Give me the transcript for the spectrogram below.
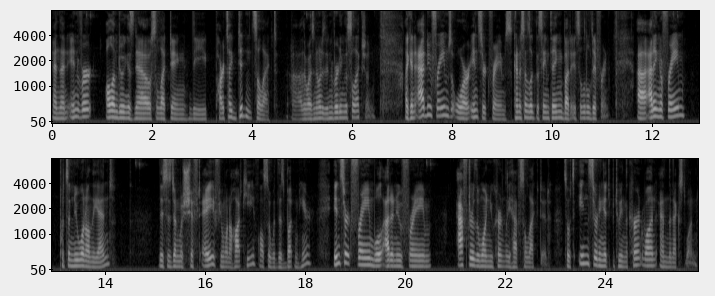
and then invert all I'm doing is now selecting the parts I didn't select, uh, otherwise known as inverting the selection. I can add new frames or insert frames. Kind of sounds like the same thing, but it's a little different. Uh, adding a frame puts a new one on the end. This is done with Shift A if you want a hotkey, also with this button here. Insert frame will add a new frame after the one you currently have selected. So it's inserting it between the current one and the next one.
